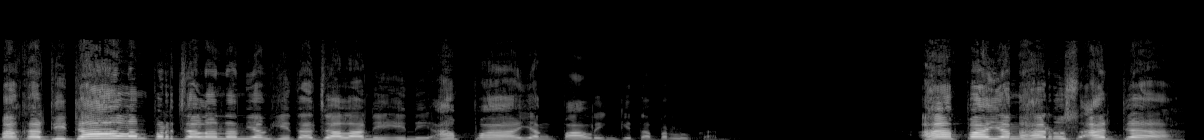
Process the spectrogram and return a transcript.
Maka di dalam perjalanan yang kita jalani ini, apa yang paling kita perlukan? Apa yang harus ada?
